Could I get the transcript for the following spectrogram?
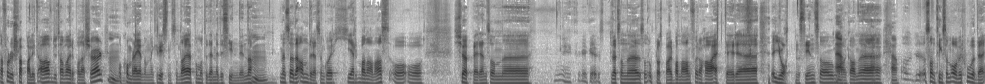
da, får du slappa litt av, du tar vare på deg sjøl mm. og kommer deg gjennom den krisen. Så da er på en måte det medisinen din. da. Mm. Men så er det andre som går helt bananas og, og kjøper en sånn uh, du vet, sånn, eh, sånn oppblåsbar banan for å ha etter uh, yachten sin, så ungene ja. kan uh. Ja. Sånne ting som overhodet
